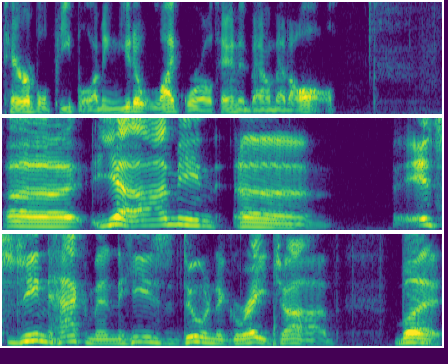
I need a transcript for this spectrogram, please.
terrible people. I mean, you don't like Royal Tenenbaum at all. Uh, yeah, I mean, uh, it's Gene Hackman. He's doing a great job, but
